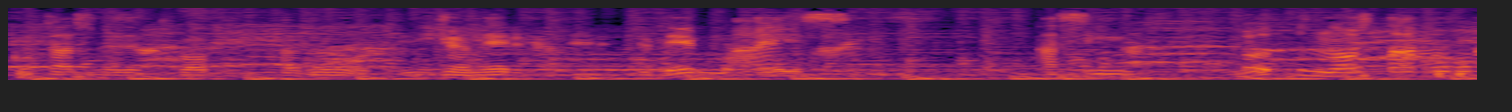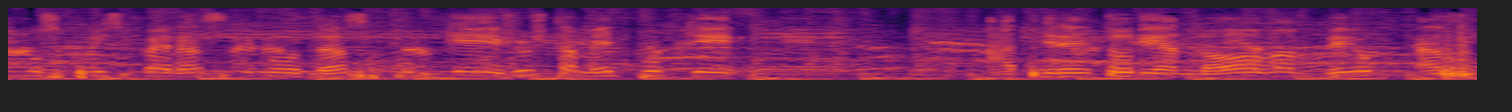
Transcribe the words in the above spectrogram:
contratações de janeiro, mas assim, todos nós estávamos com esperança de mudança, porque justamente porque a diretoria nova veio assim,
